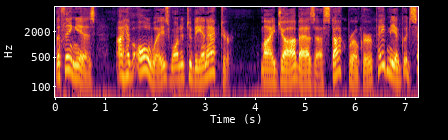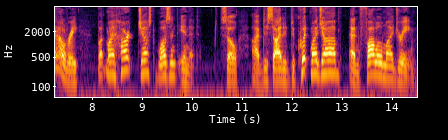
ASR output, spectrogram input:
The thing is, I have always wanted to be an actor. My job as a stockbroker paid me a good salary, but my heart just wasn't in it. So I've decided to quit my job and follow my dream.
